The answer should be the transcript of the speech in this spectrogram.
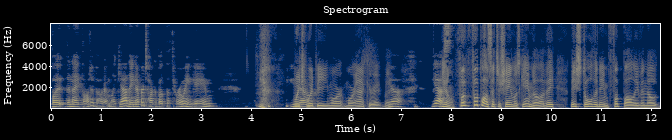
but then I thought about it. I'm like, yeah, they never talk about the throwing game, Which know? would be more more accurate, but yeah, yes, you know, foot, football is such a shameless game though. They they stole the name football even though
